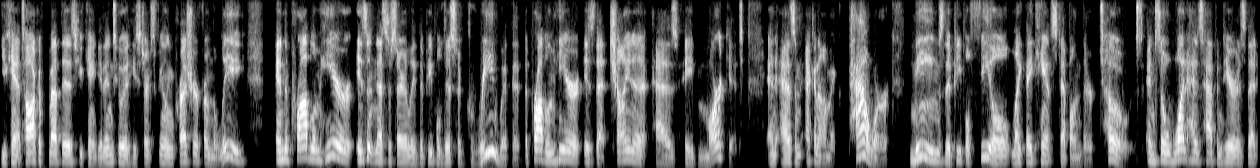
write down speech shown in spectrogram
you can't talk about this, you can't get into it. He starts feeling pressure from the league and the problem here isn't necessarily that people disagree with it. The problem here is that China, as a market and as an economic power, means that people feel like they can't step on their toes. And so, what has happened here is that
